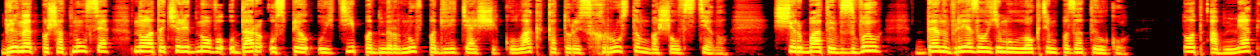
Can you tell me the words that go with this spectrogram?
Брюнет пошатнулся, но от очередного удара успел уйти, поднырнув под летящий кулак, который с хрустом вошел в стену. Щербатый взвыл, Дэн врезал ему локтем по затылку. Тот обмяк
